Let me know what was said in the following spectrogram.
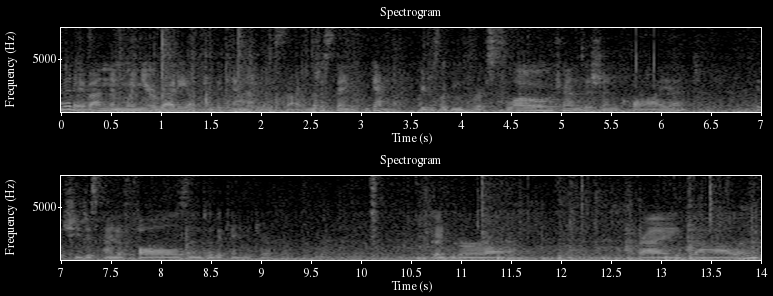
Good, Eeva. And then when you're ready, up to the canter this side. And just think, again, you're just looking for a slow transition, quiet, that she just kind of falls into the canter. Good girl. Right, balance.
